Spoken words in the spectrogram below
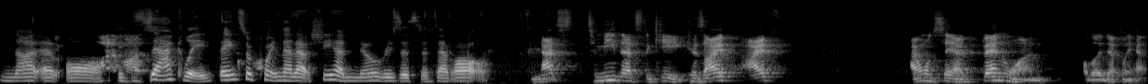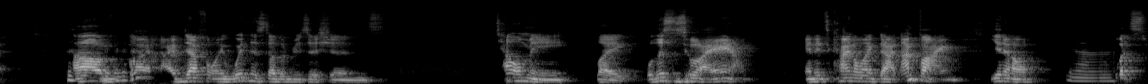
Not at all. of us- Exactly. Thanks for pointing that out. She had no resistance at all. That's to me that's the key because I've I've I won't say I've been one, although I definitely have. Um, but I've definitely witnessed other musicians tell me like, "Well, this is who I am," and it's kind of like that. I'm fine, you know. yeah. What's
